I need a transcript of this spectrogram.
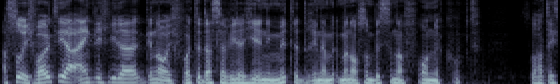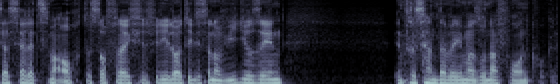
Achso, ich wollte ja eigentlich wieder, genau, ich wollte das ja wieder hier in die Mitte drehen, damit man auch so ein bisschen nach vorne guckt. So hatte ich das ja letztes Mal auch. Das ist doch vielleicht für, für die Leute, die es dann auf Video sehen, interessanter, wenn ich mal so nach vorne gucke.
